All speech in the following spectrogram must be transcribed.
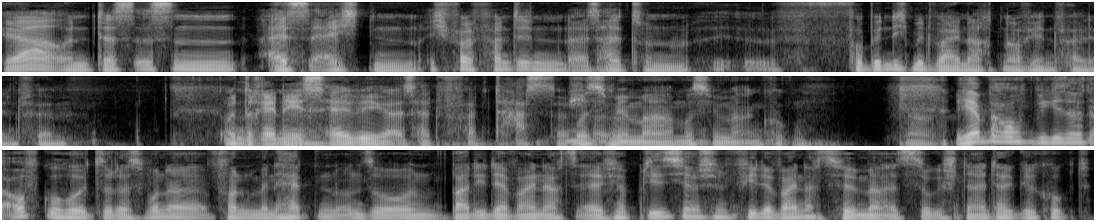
Ja, und das ist ein, ist echt ein, ich fand den, also halt so ein, verbinde ich mit Weihnachten auf jeden Fall den Film. Und René Selweger ist halt fantastisch. Muss ich mir mal, muss ich mir mal angucken. Ja. Ich habe auch, wie gesagt, aufgeholt, so das Wunder von Manhattan und so und Buddy der Weihnachtself. Ich habe dieses Jahr schon viele Weihnachtsfilme, als so geschneit hat, geguckt.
